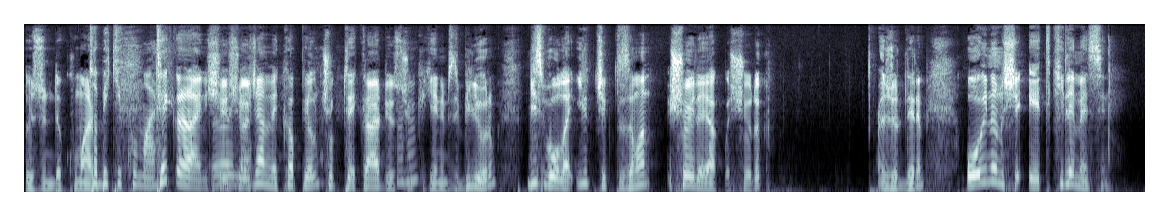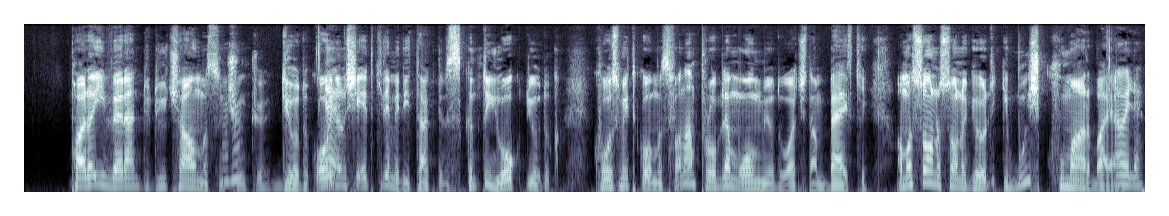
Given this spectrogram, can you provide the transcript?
Özünde kumar. Tabii ki kumar. Tekrar aynı şeyi Öyle. söyleyeceğim ve kapayalım. Çok tekrar diyoruz çünkü kendimizi biliyorum. Biz bu olay ilk çıktığı zaman şöyle yaklaşıyorduk. Özür dilerim. Oynanışı etkilemesin. Parayı veren düdüğü çalmasın Hı hı. çünkü diyorduk. Oynanışı etkilemediği takdirde sıkıntı yok diyorduk. Kozmetik olması falan problem olmuyordu o açıdan belki. Ama sonra sonra gördük ki bu iş kumar bayağı. Öyle.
